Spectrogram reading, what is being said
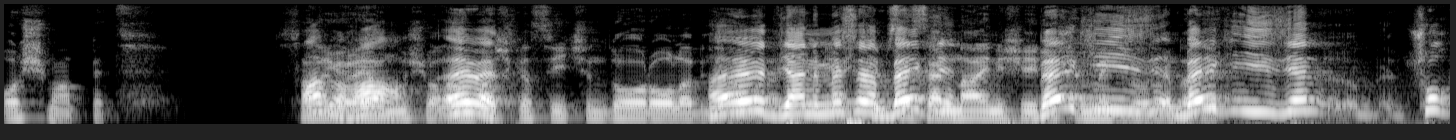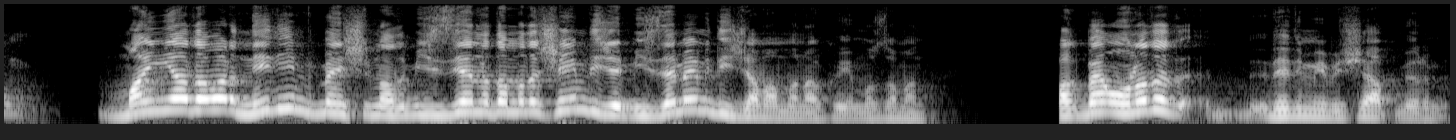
Boş muhabbet. Sana Abi göre ha- yanlış olan evet. başkası için doğru olabilir. Ha, evet, yani koyayım. mesela kimse belki- aynı şeyi Belki izle- belki değil. izleyen çok manyağı da var. Ne diyeyim ben şimdi adam? İzleyen adama da şey mi diyeceğim? İzleme mi diyeceğim amına koyayım o zaman? Bak ben ona da dediğim gibi şey yapmıyorum.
